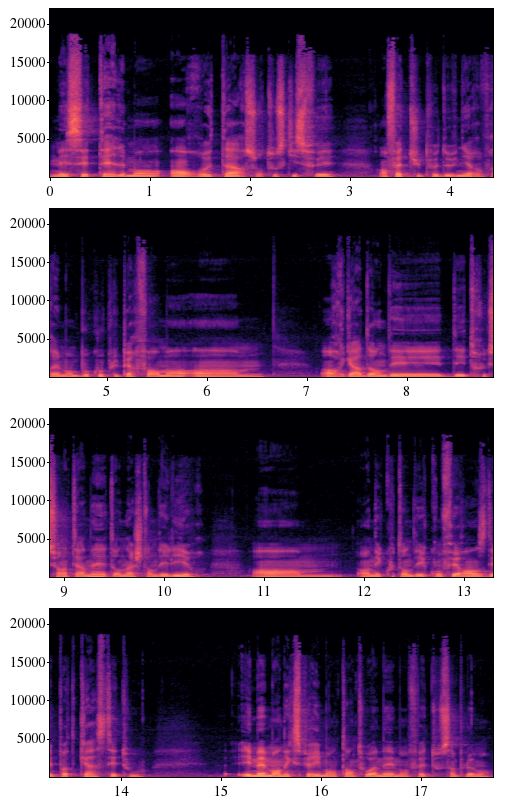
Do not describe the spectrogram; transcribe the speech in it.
mais c'est tellement en retard sur tout ce qui se fait en fait tu peux devenir vraiment beaucoup plus performant en en regardant des, des, trucs sur internet, en achetant des livres, en, en, écoutant des conférences, des podcasts et tout. Et même en expérimentant toi-même, en fait, tout simplement.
